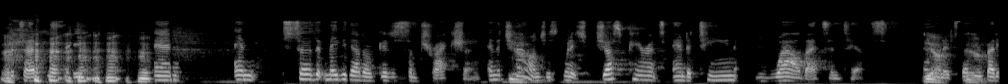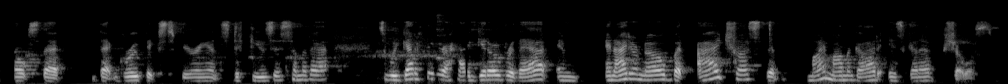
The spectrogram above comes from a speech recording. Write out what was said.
that's at the sea. and and so that maybe that'll get us some traction. And the challenge yeah. is when it's just parents and a teen, wow, that's intense and yeah, when it's everybody yeah. else that that group experience diffuses some of that so we've got to figure out how to get over that and and i don't know but i trust that my mama god is going to show us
